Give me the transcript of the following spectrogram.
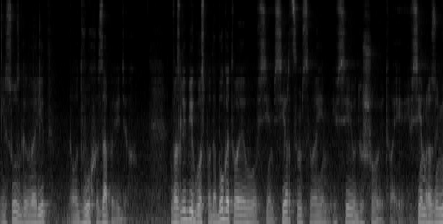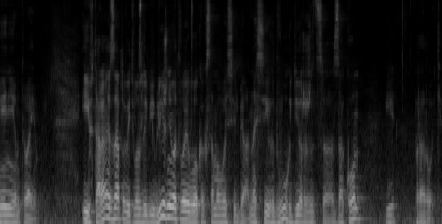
Иисус говорит о двух заповедях. Возлюби Господа Бога твоего всем сердцем своим и всею душою твоей, и всем разумением твоим. И вторая заповедь – возлюби ближнего твоего, как самого себя. На сих двух держится закон и пророки.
